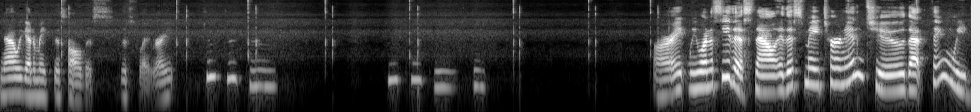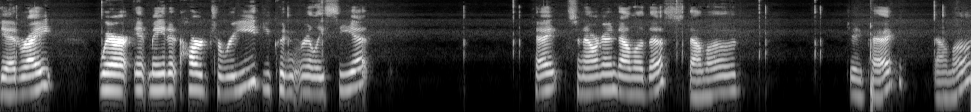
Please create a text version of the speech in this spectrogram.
now we got to make this all this this way, right? All right, we want to see this now. Eh, this may turn into that thing we did, right? Where it made it hard to read. You couldn't really see it. Okay, so now we're going to download this. Download JPEG. Download.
